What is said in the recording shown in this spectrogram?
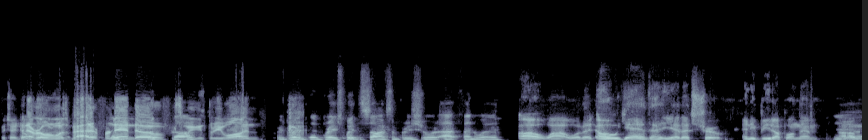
which I don't. And know. everyone was mad at Fernando for sucks. swinging three one. The Braves played the Sox. I'm pretty sure at Fenway. Oh wow, well that oh yeah that yeah that's true, and he beat up on them. Yeah. Um,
